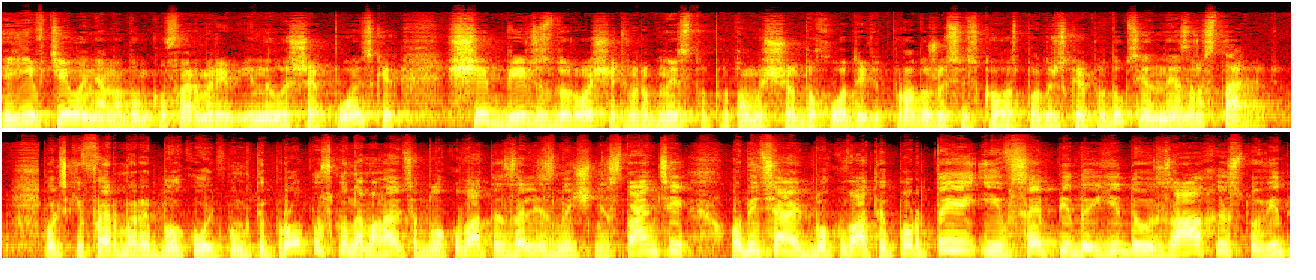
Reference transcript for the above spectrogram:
Її втілення, на думку фермерів, і не лише польських, ще більш здорожчать виробництво, при тому, що доходи від продажу сільськогосподарської продукції не зростають. Польські фермери блокують пункти пропуску, намагаються блокувати залізничні станції, обіцяють блокувати порти, і все під егідою захисту від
